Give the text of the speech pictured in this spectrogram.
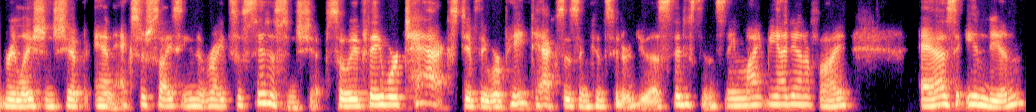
relationship and exercising the rights of citizenship. So if they were taxed, if they were paid taxes and considered US citizens, they might be identified as Indian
